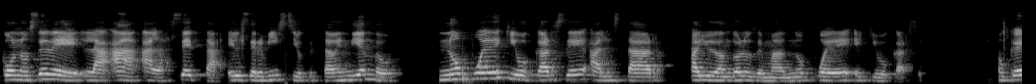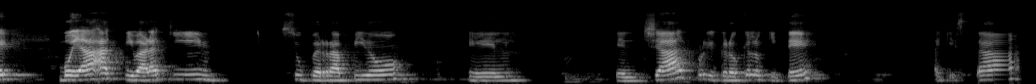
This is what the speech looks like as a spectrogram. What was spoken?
conoce de la A a la Z el servicio que está vendiendo, no puede equivocarse al estar ayudando a los demás, no puede equivocarse. ¿Ok? Voy a activar aquí súper rápido el, el chat porque creo que lo quité. Aquí está.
